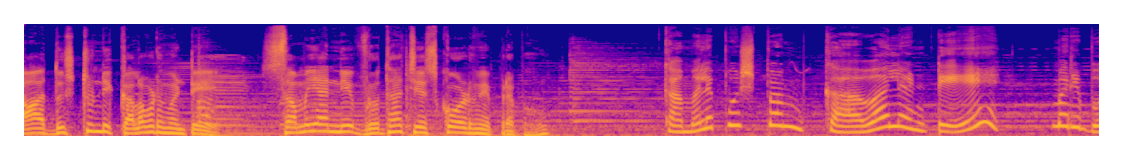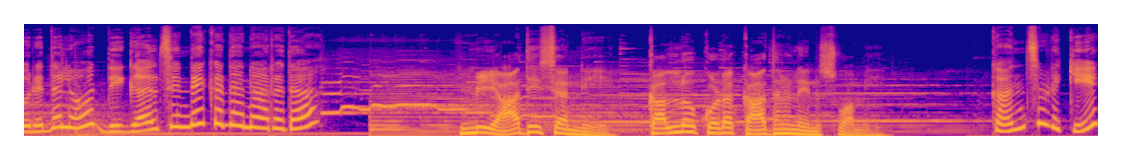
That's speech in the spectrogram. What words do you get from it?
ఆ దుష్టుణ్ణి కలవడం అంటే సమయాన్ని వృధా చేసుకోవడమే ప్రభు. కమల పుష్పం కావాలంటే మరి బురదలో దిగాల్సిందే కదా నారదా? మీ ఆదేశాన్ని కల్లో కూడా కాదనలేను స్వామి. కంసుడికి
